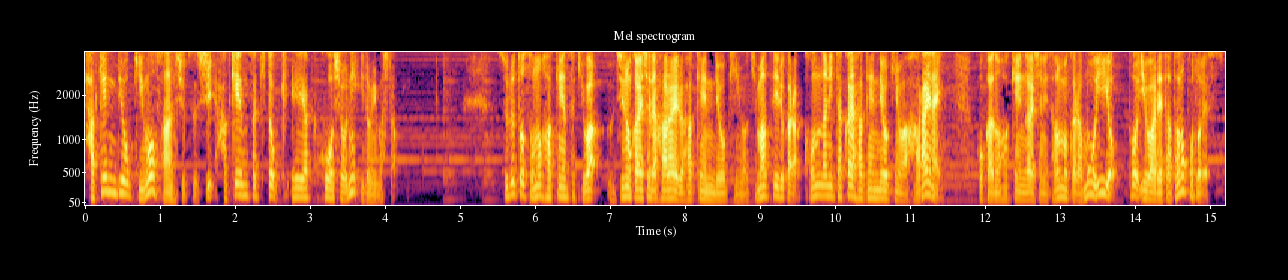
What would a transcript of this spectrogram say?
派遣料金を算出し、派遣先と契約交渉に挑みました。するとその派遣先は、うちの会社で払える派遣料金は決まっているから、こんなに高い派遣料金は払えない。他の派遣会社に頼むからもういいよ、と言われたとのことです。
